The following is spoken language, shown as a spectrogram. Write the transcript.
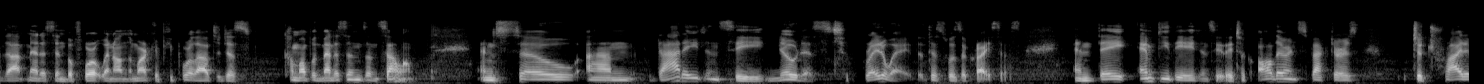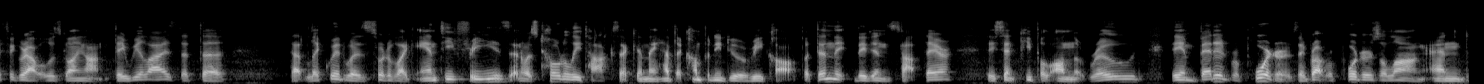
that medicine before it went on the market. People were allowed to just come up with medicines and sell them. And so um, that agency noticed right away that this was a crisis and they emptied the agency. They took all their inspectors to try to figure out what was going on. They realized that the that liquid was sort of like antifreeze and was totally toxic, and they had the company do a recall. But then they, they didn't stop there. They sent people on the road. They embedded reporters. They brought reporters along, and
